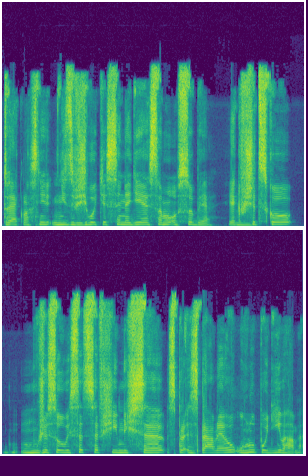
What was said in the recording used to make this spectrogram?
to, jak vlastně nic v životě se neděje samo o sobě. Jak hmm. všecko může souviset se vším, když se z správného úhlu podíváme.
